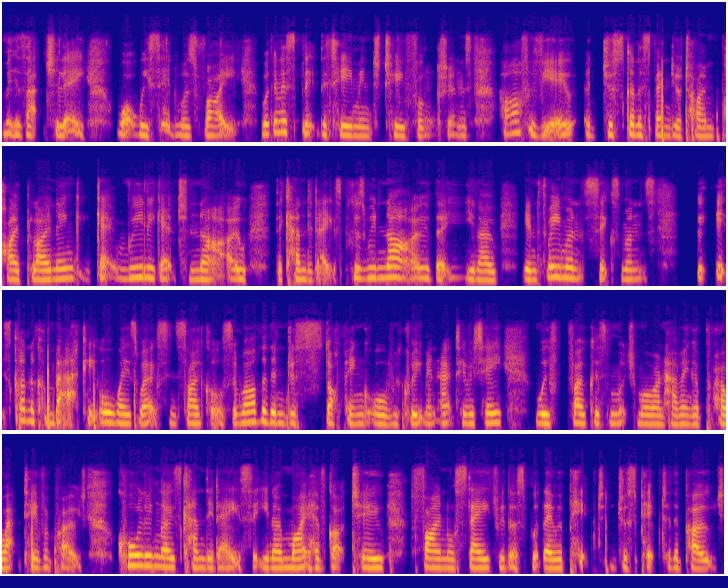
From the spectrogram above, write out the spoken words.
because actually what we said was right. We're going to split the team into two functions. Half of you are just going to spend your time pipelining get really get to know the candidates because we know that you know in 3 months 6 months it's going to come back. It always works in cycles. So rather than just stopping all recruitment activity, we focus much more on having a proactive approach, calling those candidates that you know might have got to final stage with us, but they were pipped, just pipped to the poach.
